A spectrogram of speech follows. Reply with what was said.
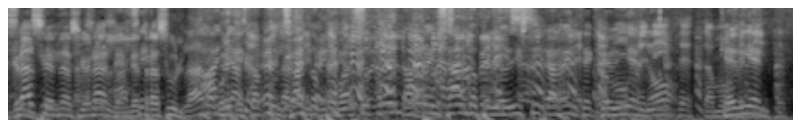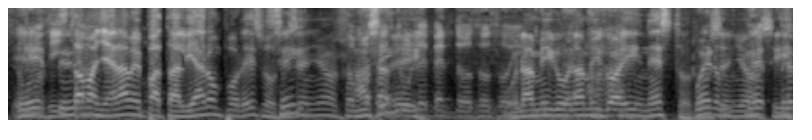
sí, Gracias, sí. Nacional, en Sí. letra azul. Ah, ya está pensando, está pensando periodísticamente, qué bien, ¿no? Qué bien. Eh. Esta mañana me patalearon por eso, sí, señor. Somos ¿Ah. Un amigo, un amigo ahí, Néstor, Bueno, un señor, me, sí. me-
